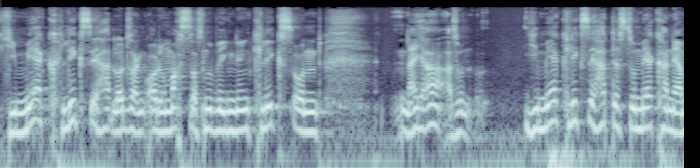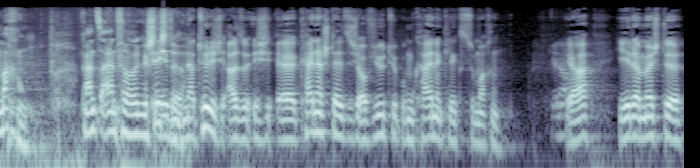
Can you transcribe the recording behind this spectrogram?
Je mehr Klicks er hat, Leute sagen, oh, du machst das nur wegen den Klicks und naja, also je mehr Klicks er hat, desto mehr kann er machen. Ganz einfache Geschichte. Eben, natürlich, also ich, äh, keiner stellt sich auf YouTube, um keine Klicks zu machen. Genau. Ja, jeder möchte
